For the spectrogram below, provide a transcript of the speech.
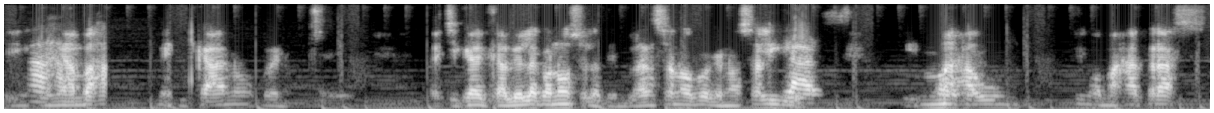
en, ambas mexicanos, bueno, la chica del cable la conoce, la Templanza no, porque no ha salido, más aún, más atrás,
